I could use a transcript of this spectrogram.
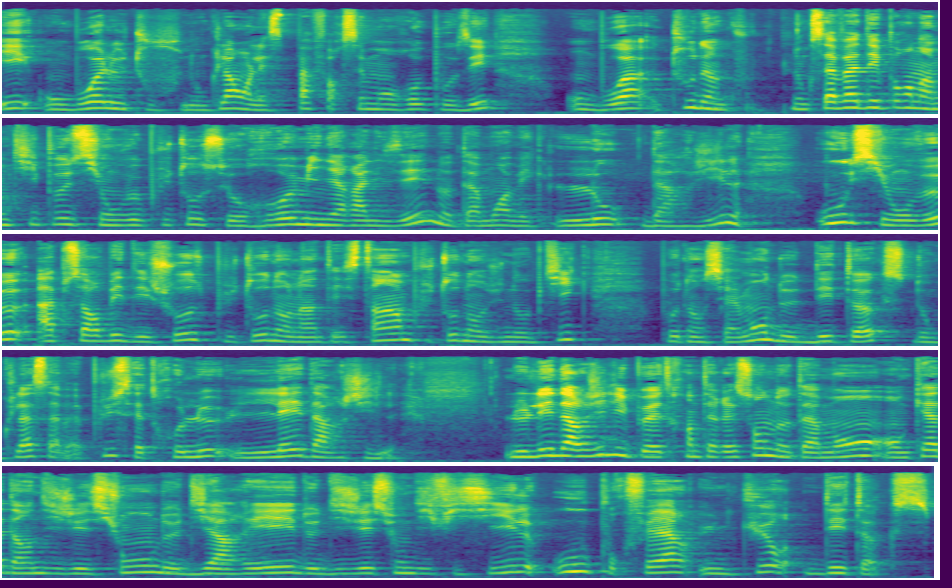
et on boit le tout. Donc là on laisse pas forcément reposer, on boit tout d'un coup. Donc ça va dépendre un petit peu si on veut plutôt se reminéraliser, notamment avec l'eau d'argile, ou si on veut absorber des choses plutôt dans l'intestin, plutôt dans une optique potentiellement de détox. Donc là ça va plus être le lait d'argile. Le lait d'argile, il peut être intéressant notamment en cas d'indigestion, de diarrhée, de digestion difficile ou pour faire une cure détox.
